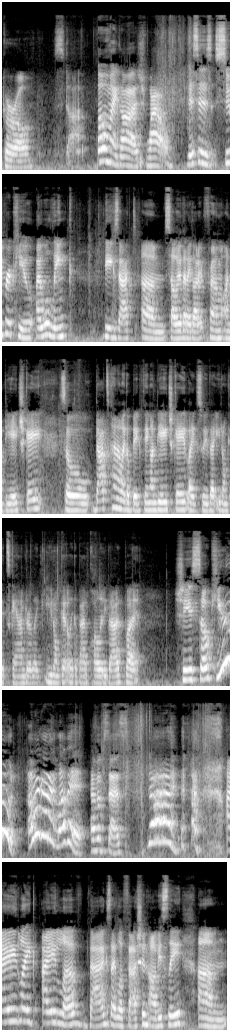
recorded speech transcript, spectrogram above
Girl, stop. Oh my gosh, wow. This is super cute. I will link the exact um, seller that I got it from on DHgate. So that's kind of like a big thing on DHgate, like so that you don't get scammed or like you don't get like a bad quality bag. But she's so cute. Oh my god, I love it. I'm obsessed. I like I love bags. I love fashion, obviously. Um,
